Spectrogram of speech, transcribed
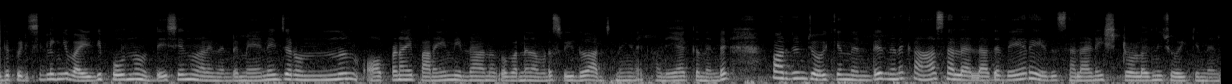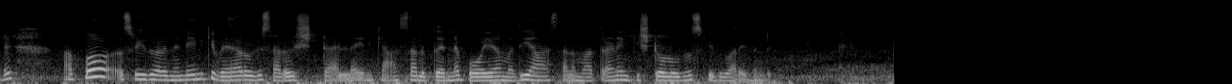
ഇത് പിടിച്ചില്ലെങ്കിൽ വഴുതി പോകുന്ന ഉദ്ദേശം എന്ന് പറയുന്നുണ്ട്. മാനേജർ ഒന്നും ഓപ്പണായി പറയുന്നില്ല എന്നൊക്കെ പറഞ്ഞ് നമ്മുടെ ശ്രീധു അർജുൻ ഇങ്ങനെ കളിയാക്കുന്നുണ്ട്. അപ്പോൾ അർജുൻ ചോദിക്കുന്നുണ്ട് നിനക്ക് ആ സ്ഥലം അല്ലാതെ വേറെ ഏത് സ്ഥലമാണ് ഇഷ്ടമുള്ളതെന്ന് ചോദിക്കുന്നുണ്ട്. അപ്പോൾ ശ്രീധു പറയുന്നുണ്ട് എനിക്ക് വേറൊരു സ്ഥലവും ഇഷ്ടമല്ല. എനിക്ക് ആ സ്ഥലത്ത് തന്നെ പോയാൽ മതി. ആ സ്ഥലം മാത്രമാണ് എനിക്കിഷ്ടമുള്ളൂ എന്ന് ശ്രീധു പറയുന്നുണ്ട്.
